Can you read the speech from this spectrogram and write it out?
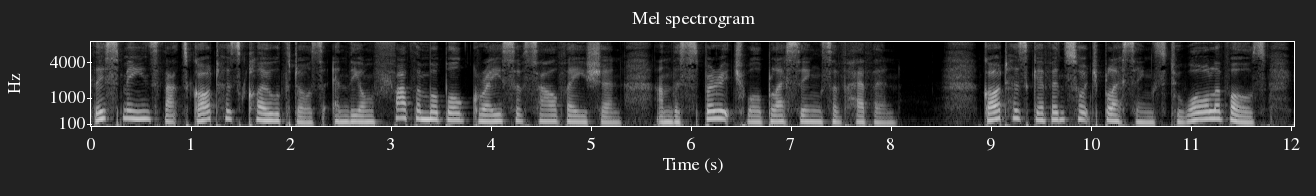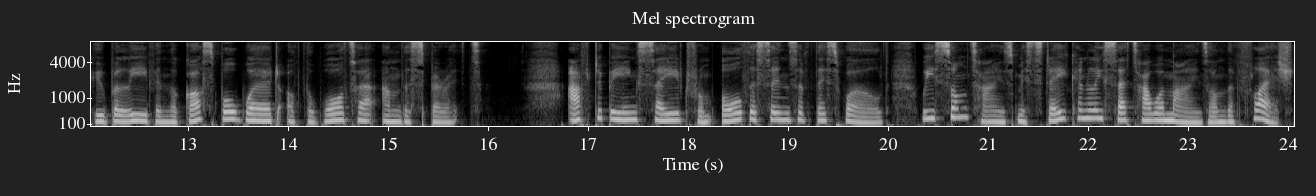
This means that God has clothed us in the unfathomable grace of salvation and the spiritual blessings of heaven. God has given such blessings to all of us who believe in the gospel word of the water and the Spirit. After being saved from all the sins of this world, we sometimes mistakenly set our minds on the flesh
